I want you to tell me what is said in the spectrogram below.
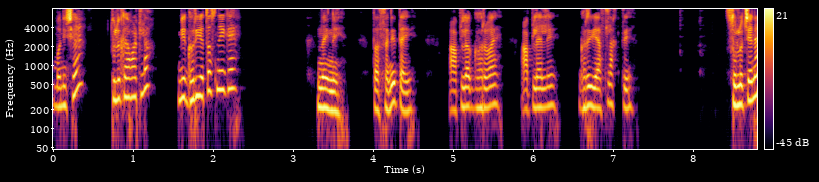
मनीषा तुला काय वाटलं? मी घरी येतच नाही काय? नाही नाही तसं नाही ताई. आपलं घर आहे आपल्याला घरी याच लागते. सुलोचना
